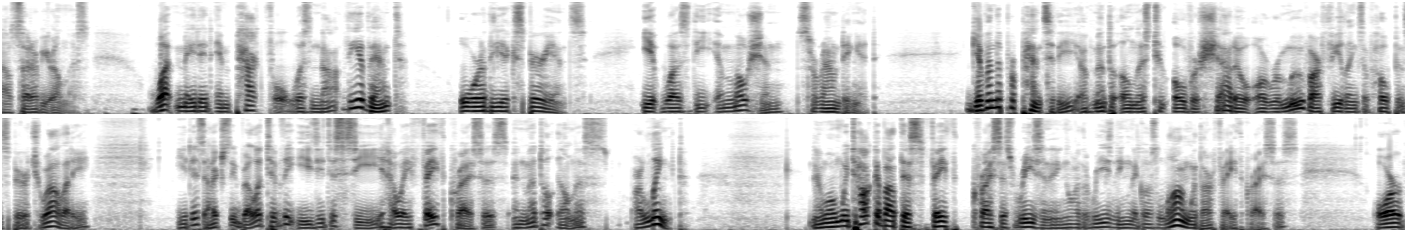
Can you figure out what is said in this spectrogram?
outside of your illness. What made it impactful was not the event or the experience, it was the emotion surrounding it. Given the propensity of mental illness to overshadow or remove our feelings of hope and spirituality, it is actually relatively easy to see how a faith crisis and mental illness are linked. Now, when we talk about this faith crisis reasoning, or the reasoning that goes along with our faith crisis, or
